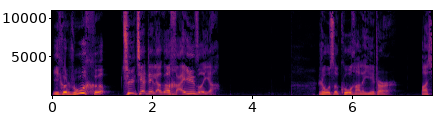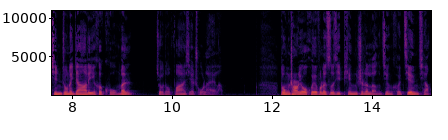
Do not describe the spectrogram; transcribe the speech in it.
以后如何去见这两个孩子呀？如此哭喊了一阵儿，把心中的压力和苦闷就都发泄出来了。董超又恢复了自己平时的冷静和坚强，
